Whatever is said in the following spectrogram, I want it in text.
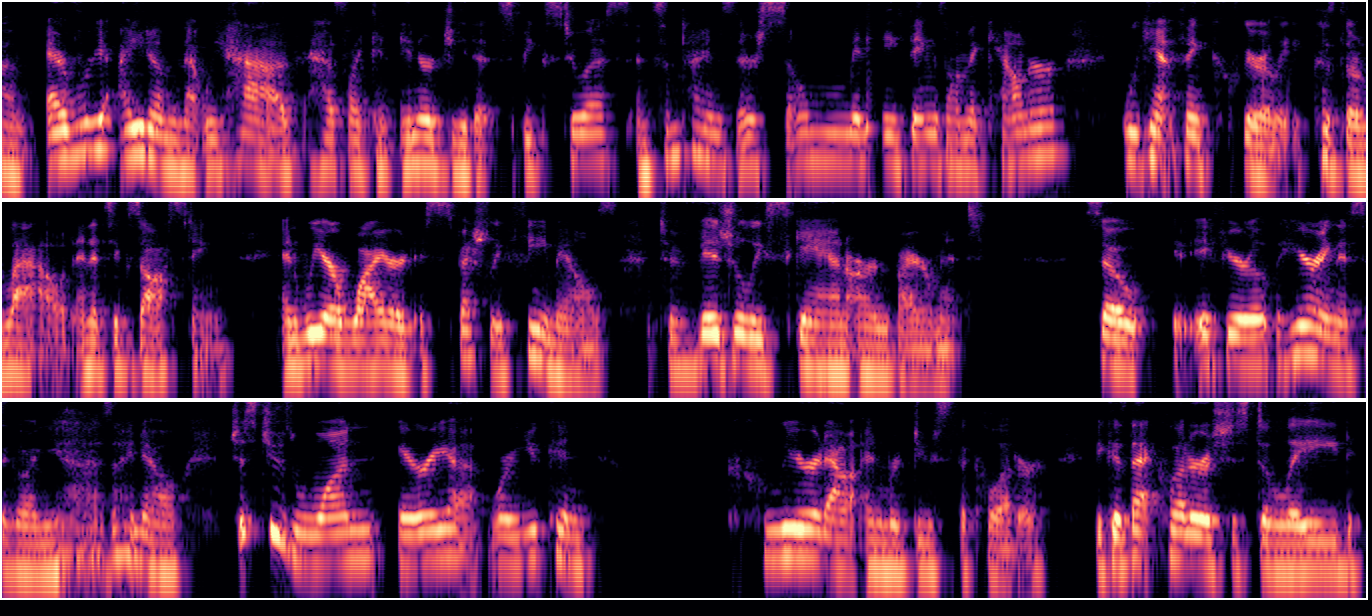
um, every item that we have has like an energy that speaks to us and sometimes there's so many things on the counter we can't think clearly because they're loud and it's exhausting. And we are wired especially females to visually scan our environment. So if you're hearing this and going yes i know just choose one area where you can clear it out and reduce the clutter because that clutter is just delayed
